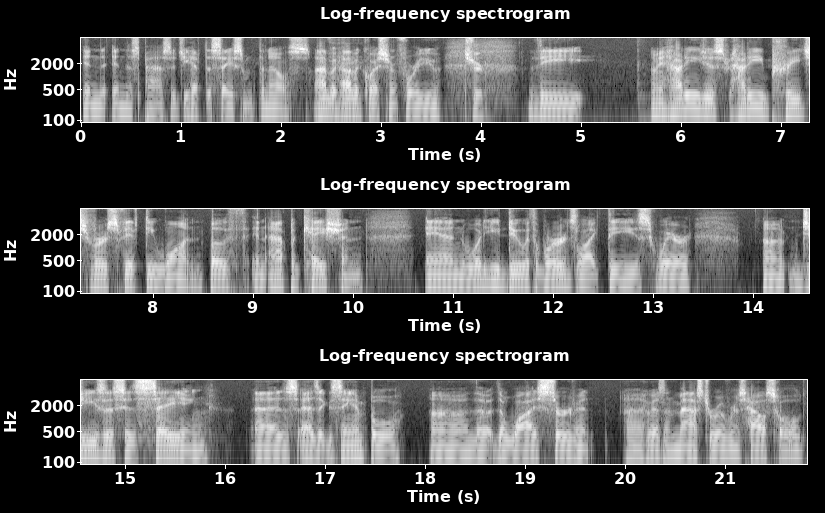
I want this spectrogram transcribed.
in in this passage. You have to say something else. I have a. I have a mm-hmm. question for you. Sure. The I mean, how do you just how do you preach verse 51 both in application and what do you do with words like these where uh, Jesus is saying as as example uh, the the wise servant uh, who has a master over his household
